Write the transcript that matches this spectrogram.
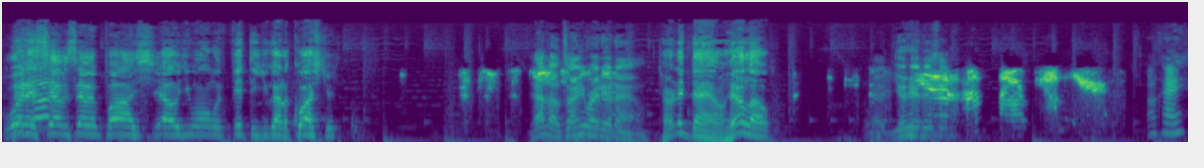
1877 Parr Show. You on with 50? You got a question? Hello. Turn your radio down. Turn it down. Hello. Well, you hear this? I'm sorry, I'm here. Okay.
